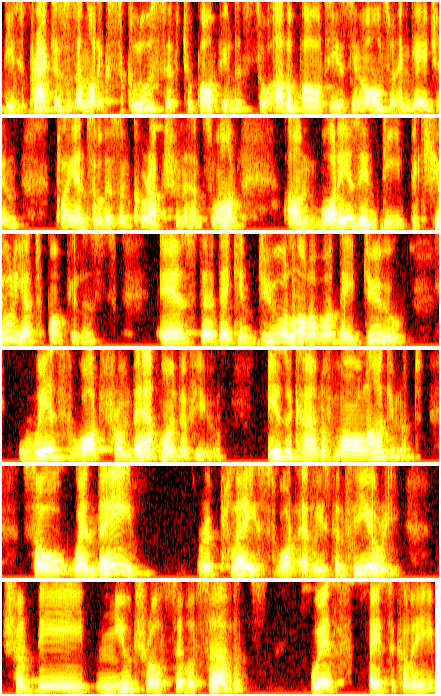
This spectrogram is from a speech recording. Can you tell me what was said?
these practices are not exclusive to populists. So other parties, you know, also engage in clientelism, corruption, and so on. Um, what is indeed peculiar to populists is that they can do a lot of what they do with what, from their point of view, is a kind of moral argument. So when they replace what, at least in theory, should be neutral civil servants with basically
